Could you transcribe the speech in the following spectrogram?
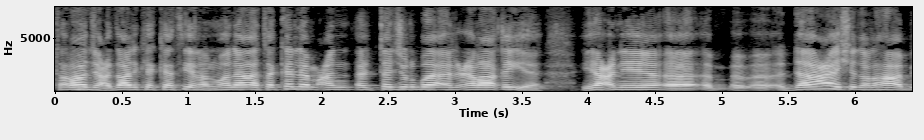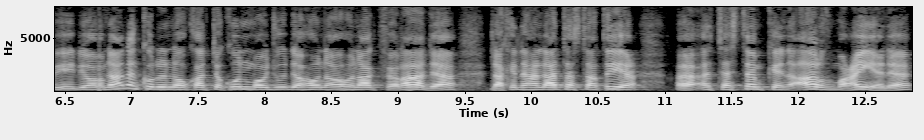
تراجع ذلك كثيرا. وأنا أتكلم عن التجربة العراقية. يعني آه، آه، داعش الإرهابي اليوم لا ننكر إنه قد تكون موجودة هنا وهناك فراده لكنها لا تستطيع آه، ان تستمكن أرض معينة.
